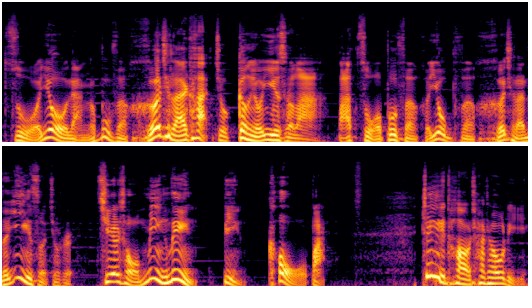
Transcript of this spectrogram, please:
左右两个部分合起来看，就更有意思啦。把左部分和右部分合起来的意思就是接受命令并叩拜。这套插手礼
